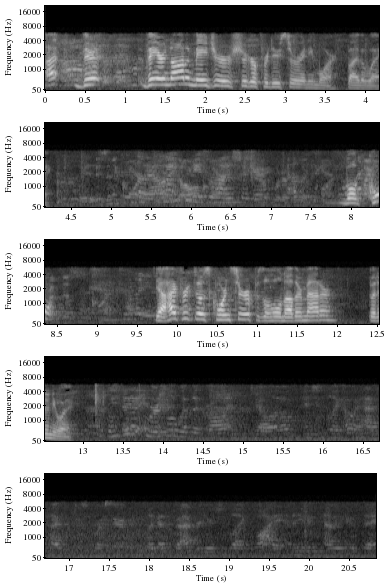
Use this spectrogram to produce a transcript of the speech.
I, they are not a major sugar producer anymore, by the way. Well, corn. Yeah, high fructose corn syrup is a whole other matter. But anyway, You see the commercial with the girl in Jello, and she's like, "Oh, it has high fructose corn syrup," and he's like, "That's bad for you." And she's like, "Why?" And then he didn't have anything to say.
